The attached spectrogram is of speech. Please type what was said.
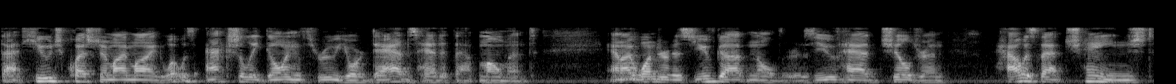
that huge question in my mind what was actually going through your dad's head at that moment? And I wonder, as you've gotten older, as you've had children, how has that changed,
